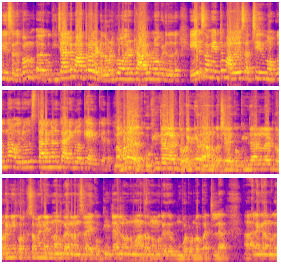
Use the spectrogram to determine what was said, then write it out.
വ്യൂസ് അത് ഇപ്പം കുക്കിംഗ് ചാനൽ മാത്രമല്ല കേട്ടോ. നമ്മളിപ്പോൾ ഓരോ ട്രാവൽ ബ്ലോഗ് ഇടുന്നത്. ഏത് സമയത്തും ആളുകൾ സെർച്ച് ചെയ്ത് നോക്കുന്ന ഒരു സ്ഥലങ്ങളും കാര്യങ്ങളും ഒക്കെ ആയിരിക്കും അത്. നമ്മൾ കുക്കിംഗ് ചാനലായിട്ട് തുടങ്ങിയതാണ്. പക്ഷേ കുക്കിംഗ് ചാനലായിട്ട് തുടങ്ങി കുറച്ച് സമയം കഴിയുമ്പോൾ നമുക്ക് തന്നെ മനസ്സിലായി. കുക്കിംഗ് ചാനൽ കൊണ്ട് മാത്രം നമുക്ക് ഇത് മുമ്പോട്ട് കൊണ്ടുപോകാൻ പറ്റില്ല. അല്ലെങ്കിൽ നമുക്ക്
